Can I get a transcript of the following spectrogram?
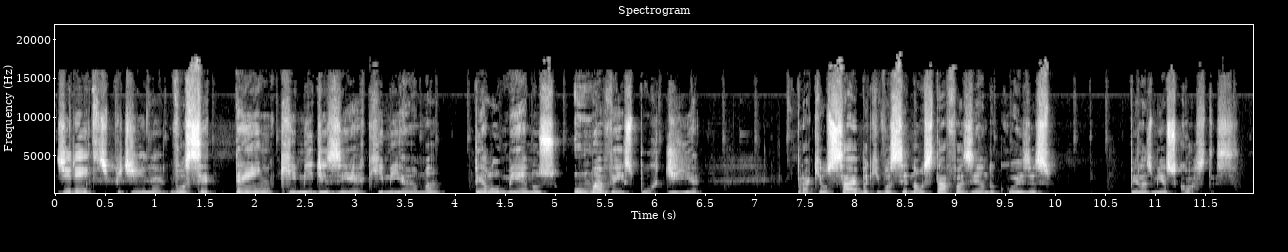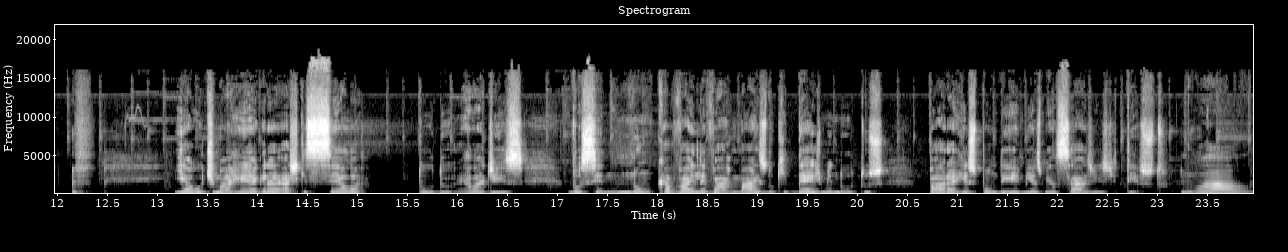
direito de pedir, né? Você tem que me dizer que me ama pelo menos uma vez por dia, para que eu saiba que você não está fazendo coisas pelas minhas costas. E a última regra, acho que sela tudo. Ela diz: você nunca vai levar mais do que 10 minutos para responder minhas mensagens de texto. Uau!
